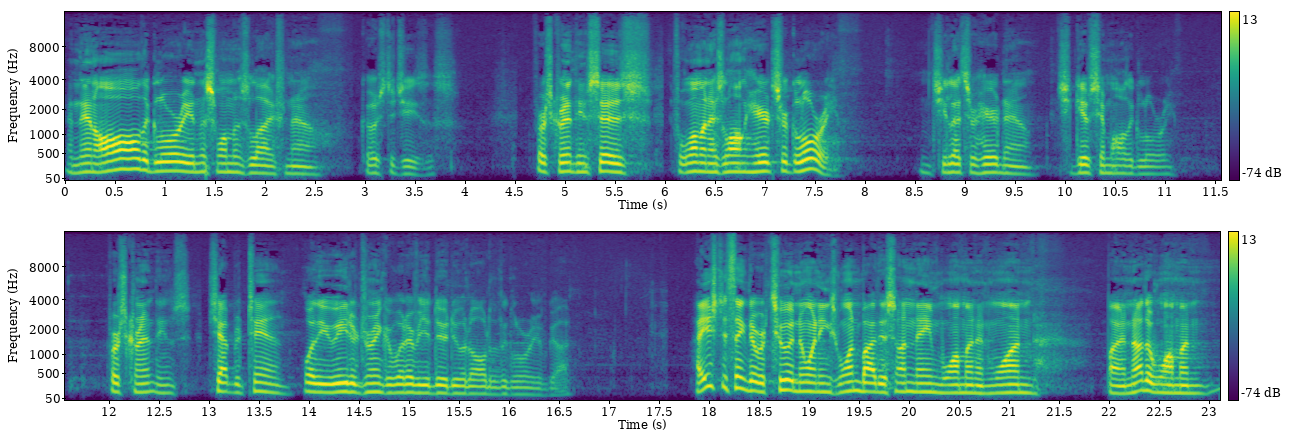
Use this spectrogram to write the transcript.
And then all the glory in this woman's life now goes to Jesus. 1 Corinthians says if a woman has long hair, it's her glory. And she lets her hair down. She gives him all the glory. 1 Corinthians chapter 10 whether you eat or drink or whatever you do, do it all to the glory of God. I used to think there were two anointings, one by this unnamed woman and one by another woman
